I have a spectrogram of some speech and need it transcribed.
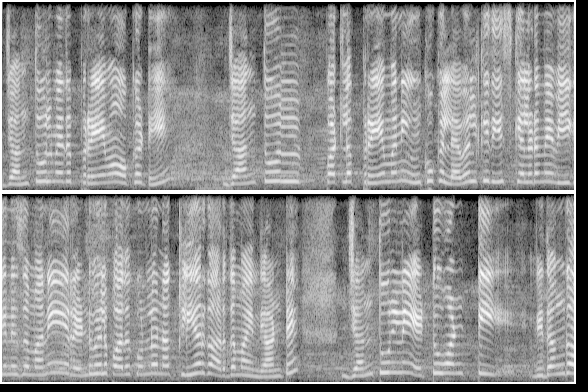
జంతువుల మీద ప్రేమ ఒకటి జంతువులు పట్ల ప్రేమని ఇంకొక లెవెల్కి తీసుకెళ్ళడమే వీగనిజం అని రెండు వేల పదకొండులో నాకు క్లియర్గా అర్థమైంది. అంటే జంతువుల్ని ఎటువంటి విధంగా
